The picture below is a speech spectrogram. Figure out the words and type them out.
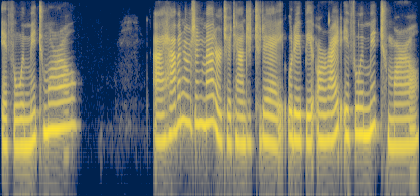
if we meet tomorrow? I have an urgent matter to attend to today. Would it be alright if we meet tomorrow?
